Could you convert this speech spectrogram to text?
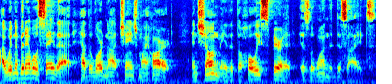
I wouldn't have been able to say that had the Lord not changed my heart and shown me that the Holy Spirit is the one that decides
